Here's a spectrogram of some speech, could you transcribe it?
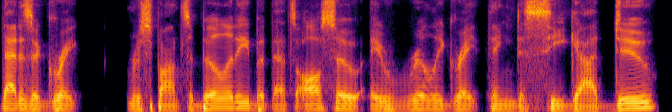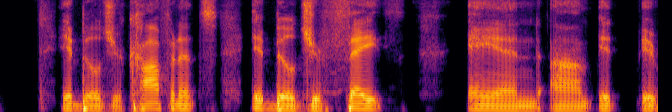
That is a great responsibility, but that's also a really great thing to see God do. It builds your confidence, it builds your faith, and um, it it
